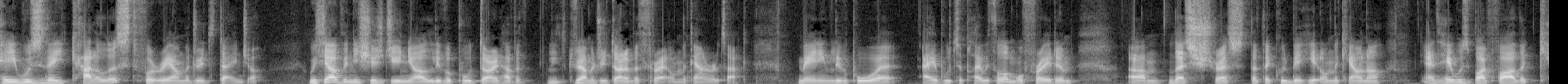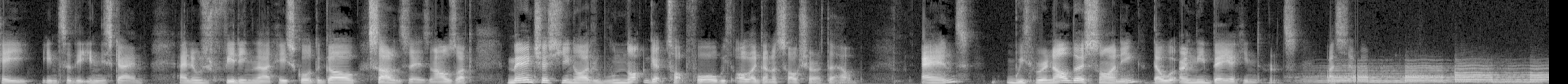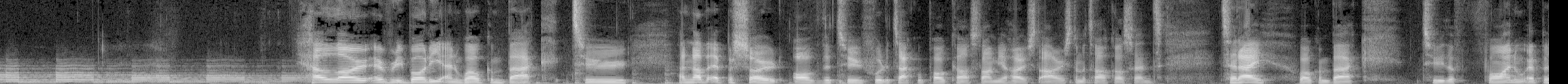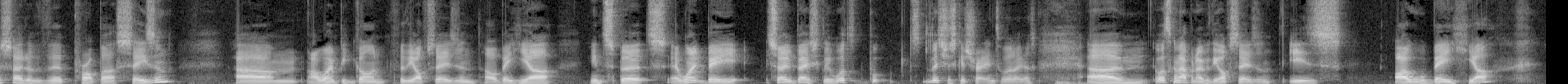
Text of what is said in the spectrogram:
he was the catalyst for Real Madrid's danger. Without Vinicius Junior, Liverpool don't have a Real Madrid don't have a threat on the counter attack, meaning Liverpool were able to play with a lot more freedom, um, less stress that they could be hit on the counter, and he was by far the key into the in this game. And it was fitting that he scored the goal start of the season. I was like, Manchester United will not get top four with Ole Gunnar Solskjaer at the helm, and with Ronaldo signing, there will only be a hindrance. I said. Hello, everybody, and welcome back to another episode of the Two Footer Tackle podcast. I'm your host, Aris and today, welcome back to the final episode of the proper season. Um, I won't be gone for the off season. I'll be here in spurts. It won't be so. Basically, what's let's just get straight into it. I guess. Um, what's going to happen over the off season is I will be here.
